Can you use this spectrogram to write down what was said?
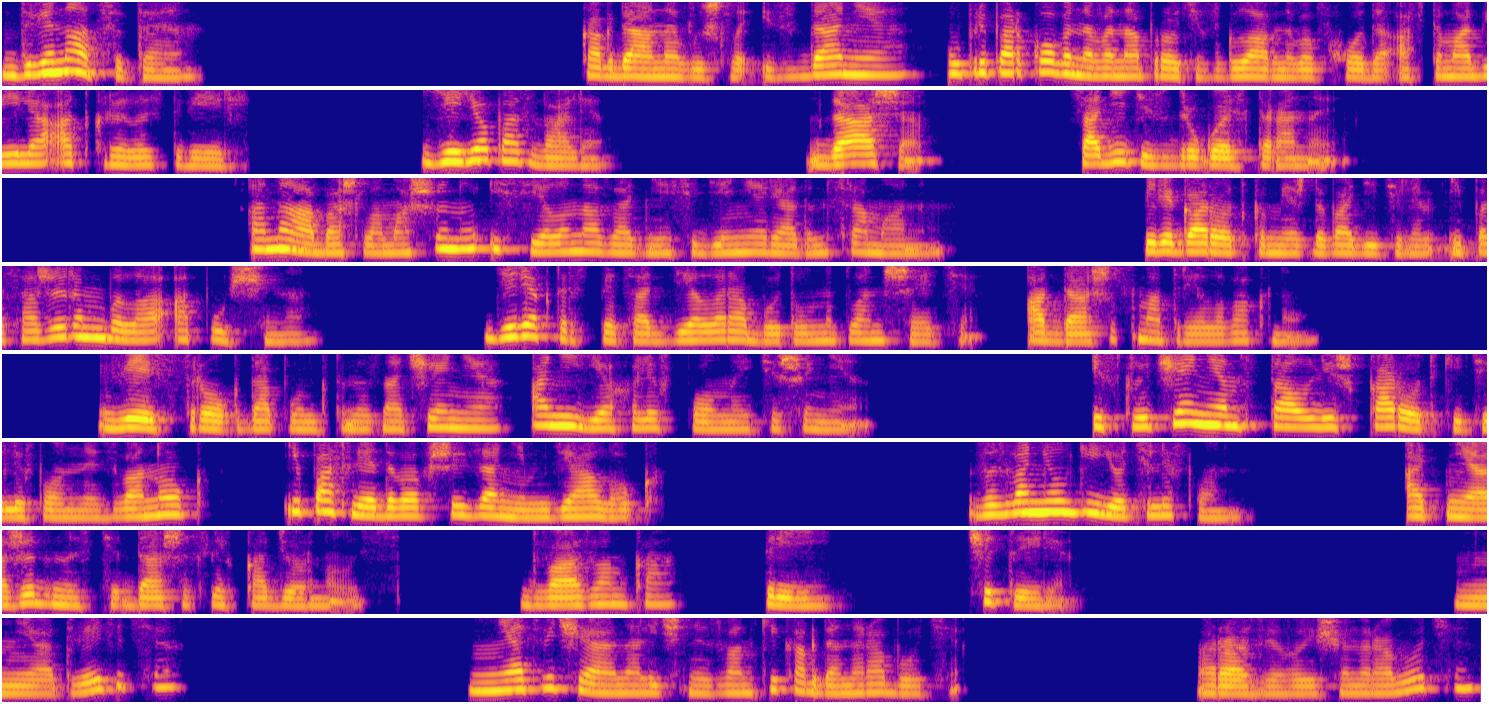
Двенадцатое. Когда она вышла из здания, у припаркованного напротив главного входа автомобиля открылась дверь. Ее позвали. «Даша, садитесь с другой стороны». Она обошла машину и села на заднее сиденье рядом с Романом. Перегородка между водителем и пассажиром была опущена. Директор спецотдела работал на планшете, а Даша смотрела в окно. Весь срок до пункта назначения они ехали в полной тишине. Исключением стал лишь короткий телефонный звонок и последовавший за ним диалог. Зазвонил ее телефон. От неожиданности Даша слегка дернулась. Два звонка, три, четыре. «Не ответите?» «Не отвечаю на личные звонки, когда на работе». «Разве вы еще на работе?»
